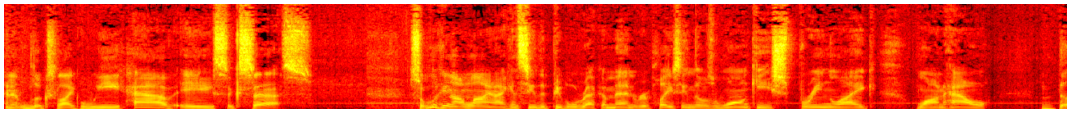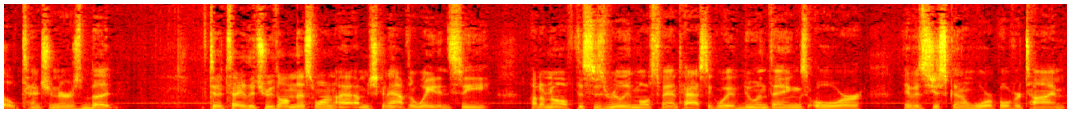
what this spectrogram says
And it looks like we have a success. So looking online, I can see that people recommend replacing those wonky spring-like Wanhao belt tensioners, but to tell you the truth on this one, I'm just gonna have to wait and see. I don't know if this is really the most fantastic way of doing things or if it's just going to warp over time.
